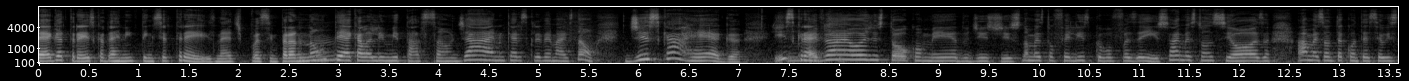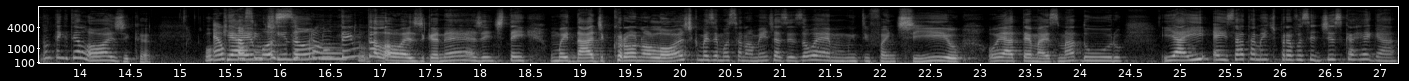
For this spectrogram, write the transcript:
Pega três caderninhos, tem que ser três, né? Tipo assim, para uhum. não ter aquela limitação de, ai, ah, não quero escrever mais. Não, descarrega. E escreve, ah, hoje estou com medo disso, disso. Não, mas estou feliz porque eu vou fazer isso. Ah, mas estou ansiosa. Ah, mas ontem aconteceu isso. Não tem que ter lógica. Porque é tá a emoção não tem muita lógica, né? A gente tem uma idade cronológica, mas emocionalmente, às vezes, ou é muito infantil, ou é até mais maduro. E aí é exatamente para você descarregar.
